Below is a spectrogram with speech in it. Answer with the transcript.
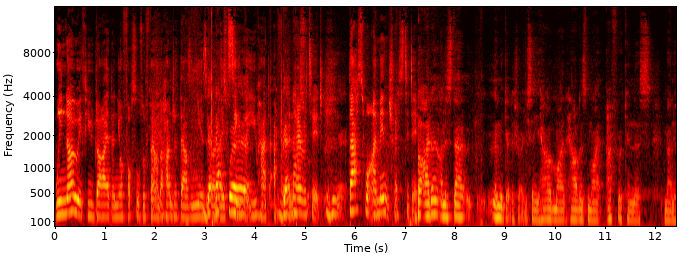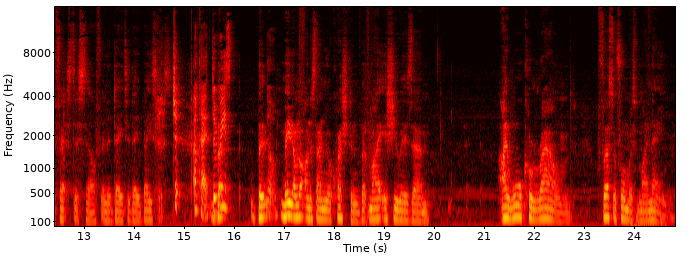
We know if you died and your fossils were found a hundred thousand years That- ago, they'd that's see that you had African that's- heritage. yeah. That's what I'm interested in. But I don't understand. Let me get this right. You're saying how my how does my Africanness manifest itself in a day to day basis? Ju- okay, the But- reason but No. maybe I'm not understanding your question. But my issue is, um, I walk around first and foremost my name.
